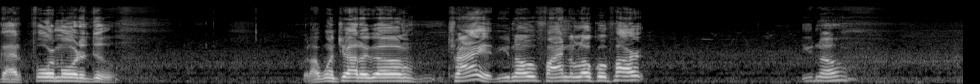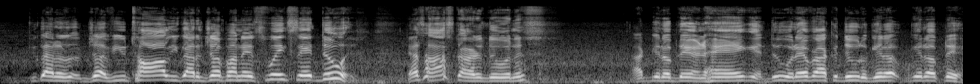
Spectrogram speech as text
got four more to do. But I want y'all to go try it, you know, find a local park. You know, you gotta jump. If you tall, you gotta jump on that swing set. Do it. That's how I started doing this. I get up there and hang and do whatever I could do to get up, get up there.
